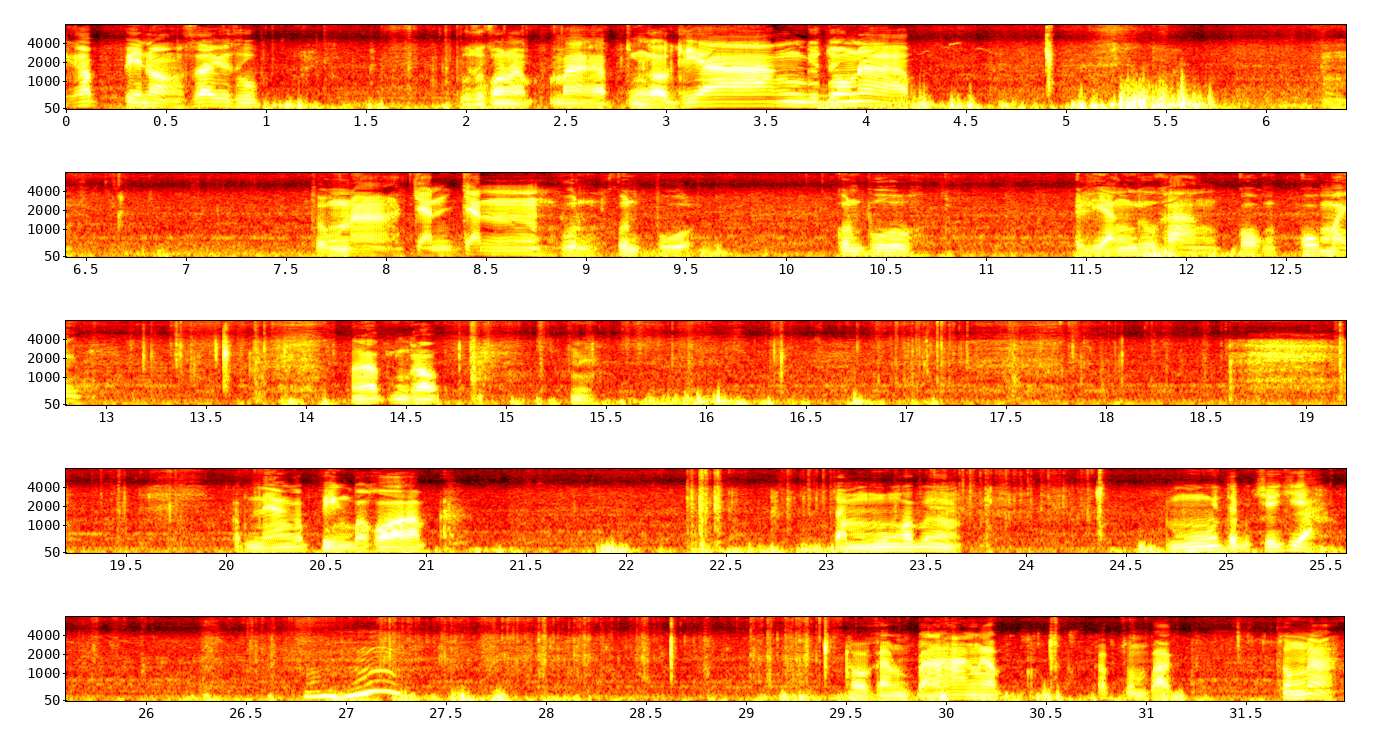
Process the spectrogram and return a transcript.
ดีครับพี่น้องซายูทูบผู้ทุกคนครับมาครับกินข้าวเที่ยงอยู่ตรงหน้าครับตรงหน้าจันจันปุ่นคุณปูคุณปูเลี้ยงอยู่ข้างโกงโกงใหม่นะครับกินข้านี่กับแหนงกับปิ่งปลาคอครับตำหุ้งครับพี่น้องหุ้งตำเชี่ยเชี่ย อื้อหือเข้ากันปลาหันครับกับสมพักตรงหน้า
